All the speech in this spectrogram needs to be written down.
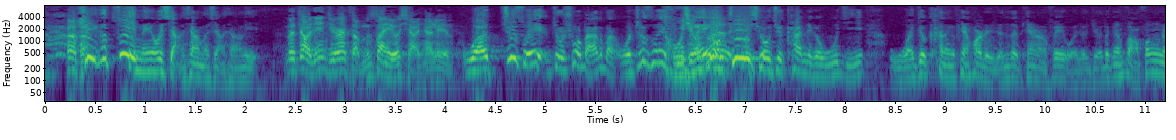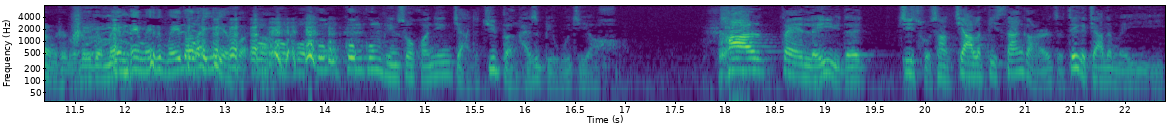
是一个最没有想象的想象力。那照您觉得怎么算有想象力呢？我之所以就是说白了吧，我之所以没有追求去看这个无极，我就看那个片花里人在天上飞，我就觉得跟放风筝似的，这就没没没没多大意思。不不不，公公公平说，黄金甲的剧本还是比无极要好。他在雷雨的基础上加了第三个儿子，这个加的没意义。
